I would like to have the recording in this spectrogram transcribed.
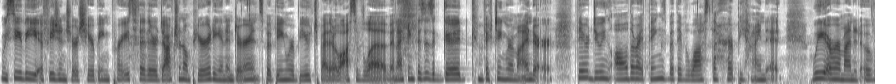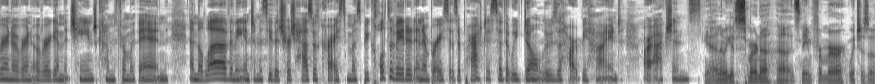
We see the Ephesian church here being praised for their doctrinal purity and endurance, but being rebuked by their loss of love. And I think this is a good convicting reminder. They're doing all the right things, but they've lost the heart behind it. We are reminded over and over and over again that change comes from within, and the love and the intimacy the church has with Christ must be cultivated and embraced as a practice so that we don't lose the heart behind our actions. Yeah, and then we get to Smyrna. Uh, it's named for myrrh, which is a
